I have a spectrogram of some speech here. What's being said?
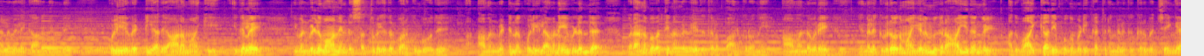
நல்ல வேலைக்காக நன்றி. குழியை வெட்டி அதை ஆழமாக்கி இதிலே இவன் விழுவான் என்று சத்துரு எதிர்பார்க்கும் போது அவன் வெட்டின குழியில் அவனே விழுந்த ஒரு அனுபவத்தை நாங்கள் வேதத்தில் பார்க்கிறோமே. ஆமாண்டவரே எங்களுக்கு விரோதமாக எழும்புகிற ஆயுதங்கள் அது வாய்க்காதே போகும்படி கத்திரங்களுக்கு கிருப செய்யுங்க.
